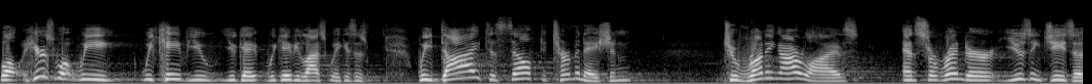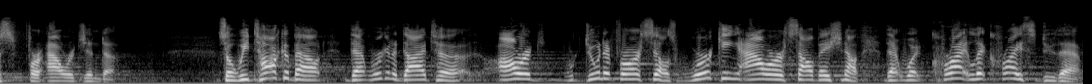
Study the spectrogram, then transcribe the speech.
Well, here's what we, we gave you, you gave, we gave you last week. It says, we die to self-determination, to running our lives, and surrender using Jesus for our agenda. So we talk about that we're going to die to our doing it for ourselves, working our salvation out. That what Christ, let Christ do that,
